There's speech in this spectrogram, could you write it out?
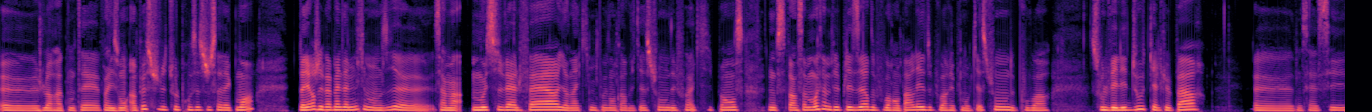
Euh, je leur racontais, enfin, ils ont un peu suivi tout le processus avec moi. D'ailleurs, j'ai pas mal d'amis qui m'ont dit, euh, ça m'a motivé à le faire. Il y en a qui me posent encore des questions, des fois, qui pensent. Donc, ça, moi, ça me fait plaisir de pouvoir en parler, de pouvoir répondre aux questions, de pouvoir soulever les doutes quelque part. Euh, donc, c'est assez,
